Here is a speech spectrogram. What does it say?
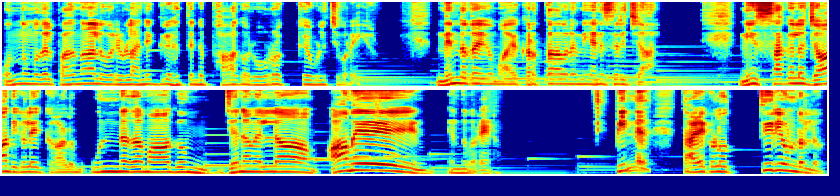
ഒന്ന് മുതൽ പതിനാല് വരെയുള്ള അനുഗ്രഹത്തിന്റെ ഭാഗം ഒരു ഉറക്കെ വിളിച്ചു പറയുകയാണ്. നിന്റെ ദൈവമായ കർത്താവിനെ നീ അനുസരിച്ചാൽ നീ സകല ജാതികളെക്കാളും ഉന്നതമാകും. ജനമെല്ലാം ആമേൻ എന്ന് പറയണം. പിന്നെ താഴേക്കുള്ള ഒത്തിരി ഉണ്ടല്ലോ.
